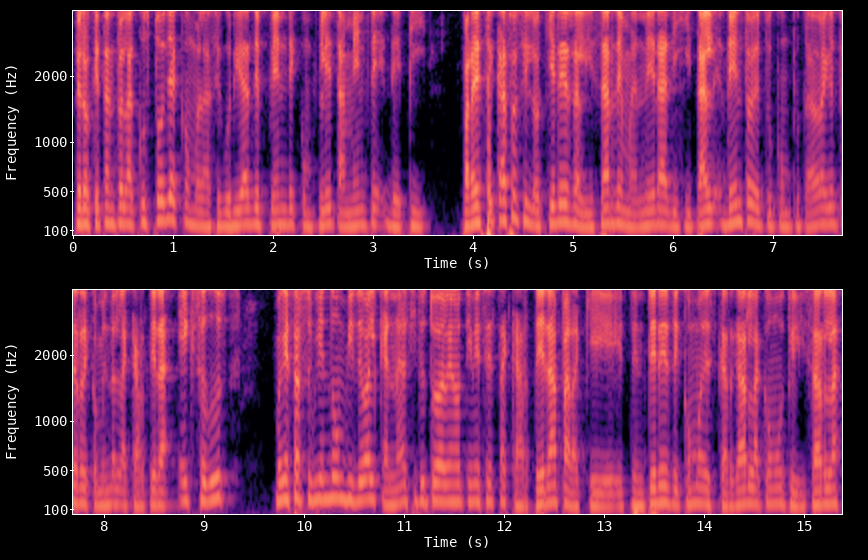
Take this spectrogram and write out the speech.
pero que tanto la custodia como la seguridad depende completamente de ti. Para este caso, si lo quieres realizar de manera digital dentro de tu computadora, yo te recomiendo la cartera Exodus. Voy a estar subiendo un video al canal si tú todavía no tienes esta cartera para que te enteres de cómo descargarla, cómo utilizarla.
